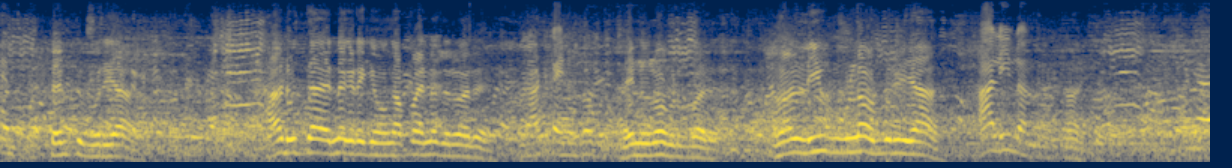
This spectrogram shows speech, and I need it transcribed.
டென்த்து டென்த்து போறியா? ஆடு விற்றா என்ன கிடைக்கும்? உங்கள் அப்பா என்ன தருவார் ஒரு ஆட்டுக்கு ஐநூறுரூவா ஐநூறுரூவா கொடுப்பாரு. அதனால லீவுக்கு ஃபுல்லாக வந்துடுவியா ஆ லீவில் வந்துடும் ஆ சரி.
